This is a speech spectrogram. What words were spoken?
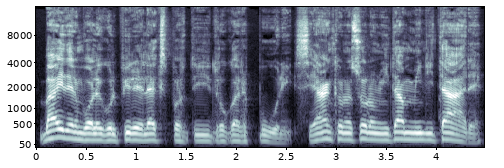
Biden vuole colpire l'export di idrocarburi. Se anche una sola unità militare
